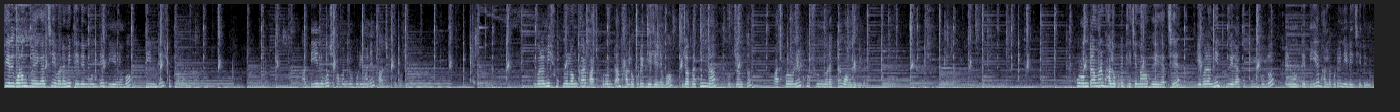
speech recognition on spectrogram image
তেল গরম হয়ে গেছে, এবার আমি তেলের মধ্যে দিয়ে নেব তিনটে শুকনো লঙ্কা। আর দিয়ে নেব সামান্য পরিমাণে পাঁচফোড়ন। এবার আমি শুকনো লঙ্কা আর পাঁচফোড়নটা ভালো করে ভেজে নেব, যতক্ষণ না পর্যন্ত পাঁচফোড়নের খুব সুন্দর একটা গন্ধ বেরোয়। ফোড়নটা আমার ভালো করে ভেজে নেওয়া হয়ে গেছে, এবার আমি ধুয়ে রাখা ফুলগুলো এর মধ্যে দিয়ে ভালো করে নেড়ে ছেড়ে নেব।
